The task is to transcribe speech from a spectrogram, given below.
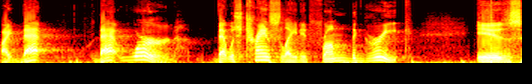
Right, that, that word that was translated from the Greek is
